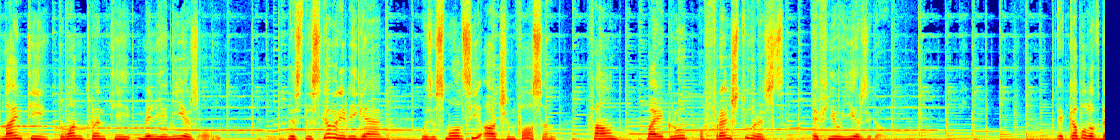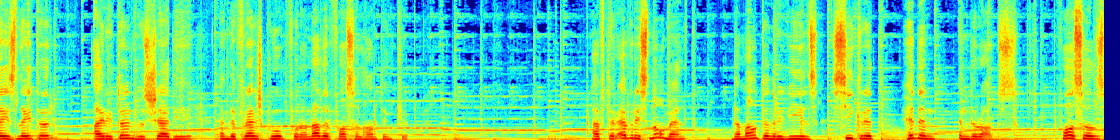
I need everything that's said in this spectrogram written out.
90 to 120 million years old. This discovery began with a small sea urchin fossil found by a group of French tourists a few years ago. A couple of days later, I returned with Chadi and the French group for another fossil hunting trip. After every snowmelt, the mountain reveals secret hidden in the rocks. Fossils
